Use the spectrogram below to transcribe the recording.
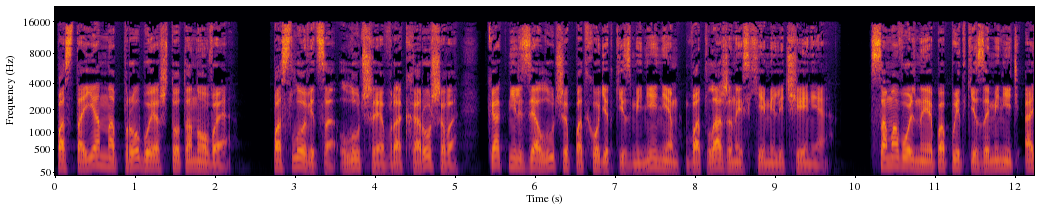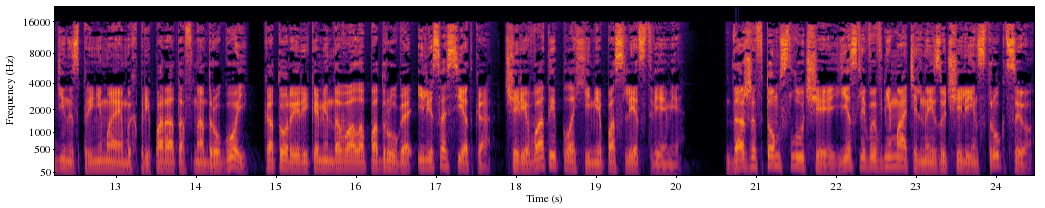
постоянно пробуя что-то новое. Пословица «лучшее враг хорошего» как нельзя лучше подходит к изменениям в отлаженной схеме лечения. Самовольные попытки заменить один из принимаемых препаратов на другой, который рекомендовала подруга или соседка, чреваты плохими последствиями. Даже в том случае, если вы внимательно изучили инструкцию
